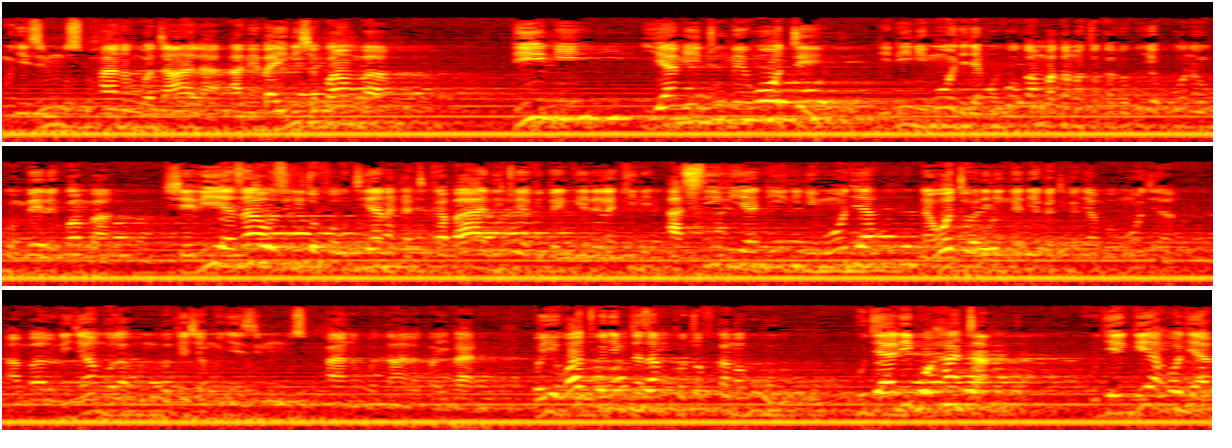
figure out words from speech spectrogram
Mwenyezi Mungu Subhanahu wa Ta'ala amebainisha kwamba dini ya mitume wote ni dini moja japokuwa kwamba kama tutakavyokuja kuona huko mbele kwamba sheria zao zilitofautiana katika baadhi tu ya vipengele lakini asili ya dini ni moja na wote walilingania katika jambo moja ambalo ni jambo la kumpokesha Mwenyezi Mungu Subhanahu wa Ta'ala kwa ibada. Kwa hiyo watu wenye mtazamo potofu kama huu hujaribu hata kujengea hoja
